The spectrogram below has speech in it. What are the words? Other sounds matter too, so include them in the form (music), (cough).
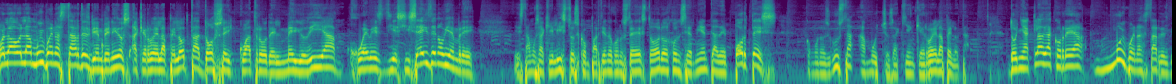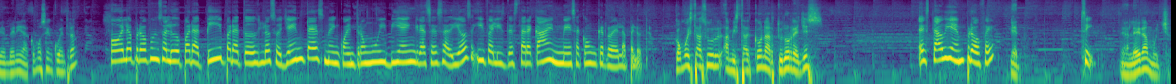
Hola, hola, muy buenas tardes, bienvenidos a Que Ruede la Pelota, 12 y 4 del mediodía, jueves 16 de noviembre. Estamos aquí listos compartiendo con ustedes todo lo concerniente a deportes, como nos gusta a muchos aquí en Que Ruede la Pelota. Doña Claudia Correa, muy buenas tardes, bienvenida. ¿Cómo se encuentra? Hola, profe, un saludo para ti para todos los oyentes. Me encuentro muy bien, gracias a Dios, y feliz de estar acá en Mesa con que ruede la pelota. ¿Cómo está su amistad con Arturo Reyes? Está bien, profe. Bien, Sí. me alegra mucho.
